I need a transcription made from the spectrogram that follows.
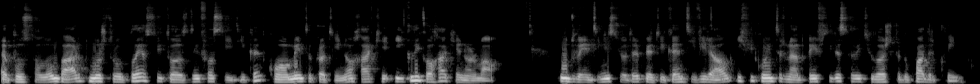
A punção lombar demonstrou pleocitose linfocítica com aumento da proteína ráquea e glicorráquea normal. O doente iniciou terapêutica antiviral e ficou internado para investigação etiológica do quadro clínico.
